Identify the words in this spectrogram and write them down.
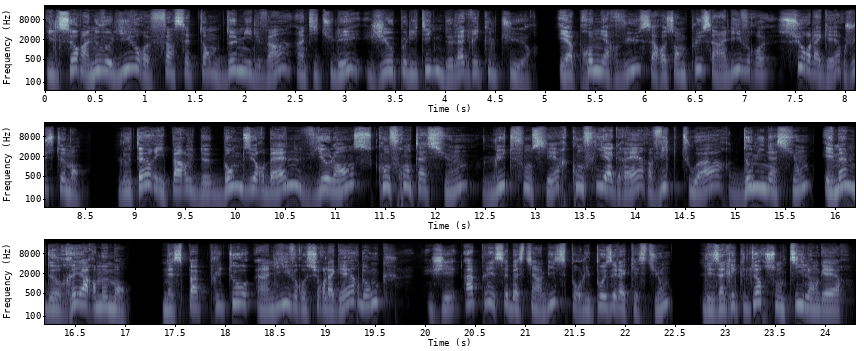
Il sort un nouveau livre fin septembre 2020 intitulé Géopolitique de l'agriculture. Et à première vue, ça ressemble plus à un livre sur la guerre, justement. L'auteur y parle de bombes urbaines, violence, confrontation, lutte foncière, conflits agraires, victoire, domination et même de réarmement. N'est-ce pas plutôt un livre sur la guerre donc? J'ai appelé Sébastien Bis pour lui poser la question. Les agriculteurs sont-ils en guerre?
